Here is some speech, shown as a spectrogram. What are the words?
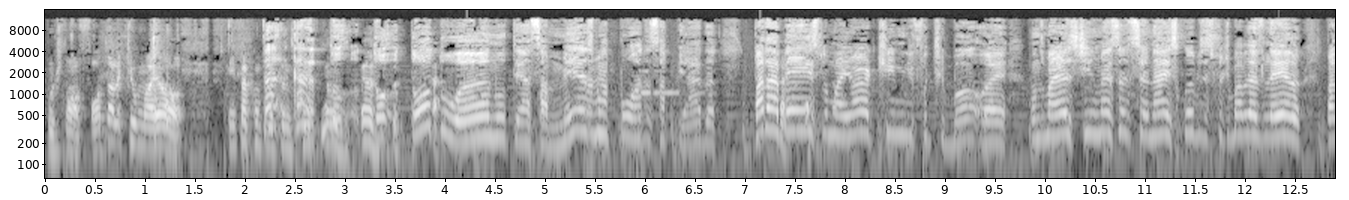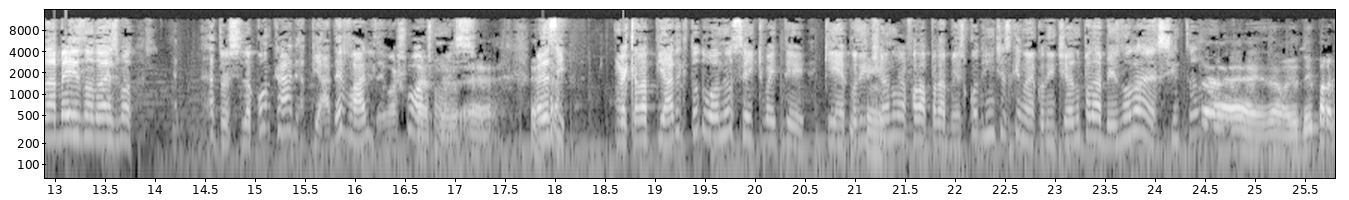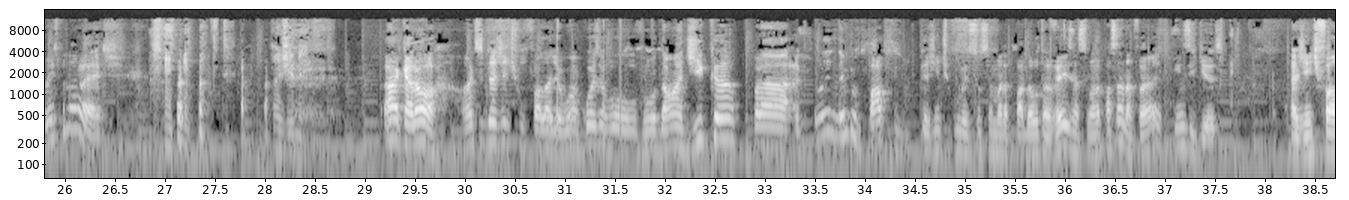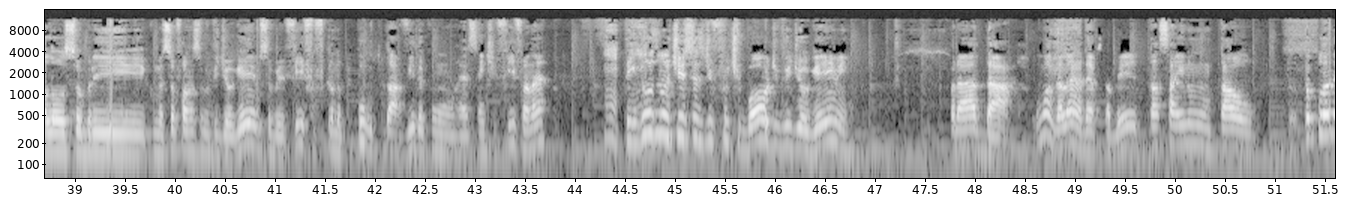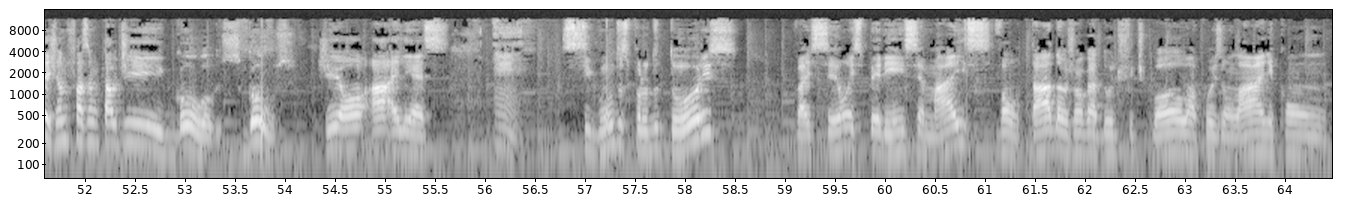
postou uma foto. Olha aqui o maior. Quem tá compostando Cara, to, to, todo ano tem essa mesma porra dessa piada. Parabéns pro maior time de futebol. É, um dos maiores times mais tradicionais clubes de futebol brasileiro. Parabéns, Noroeste de Bauru. A torcida contrária. A piada é válida. Eu acho ótimo. É, mas, é. mas assim, aquela piada que todo ano eu sei que vai ter. Quem é corintiano Sim. vai falar parabéns Corinthians, quem não é corintiano, parabéns Noroeste. Então... É, não, eu dei parabéns pro Noroeste. Imaginei. Ah, cara, ó, antes da gente falar de alguma coisa, eu vou, vou dar uma dica pra. Lembra o papo que a gente começou semana da outra vez? Na semana passada, não, foi 15 dias. A gente falou sobre. Começou falando sobre videogame, sobre FIFA, ficando puto da vida com o recente FIFA, né? Hum. Tem duas notícias de futebol, de videogame, pra dar. Uma galera deve saber, tá saindo um tal. Tô planejando fazer um tal de Goals. Goals. G-O-A-L-S. Hum. Segundo os produtores, vai ser uma experiência mais voltada ao jogador de futebol, uma coisa online com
